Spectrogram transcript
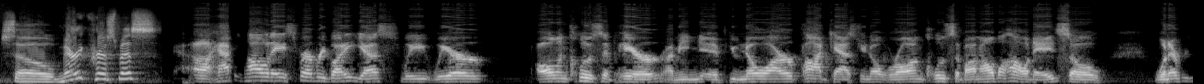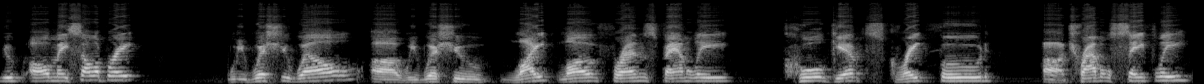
So, Merry Christmas. Uh, happy holidays for everybody. Yes, we we are all inclusive here. I mean, if you know our podcast, you know we're all inclusive on all the holidays. So, whatever you all may celebrate, we wish you well. Uh, we wish you light, love, friends, family, cool gifts, great food, uh, travel safely.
